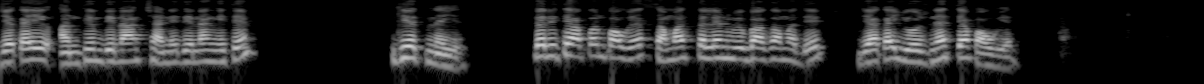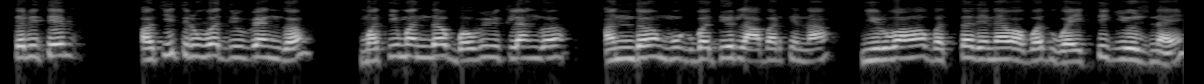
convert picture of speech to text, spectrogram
जे काही अंतिम दिनांक छाने दिनांक इथे घेत नाही तर इथे आपण पाहूया समाज कल्याण विभागामध्ये ज्या काही योजना आहेत त्या पाहूयात. तर इथे अतितीव्र दिव्यांग मतिमंद बहुविकलांग अंध मुकबधीर लाभार्थींना निर्वाह भत्ता देण्याबाबत वैयक्तिक योजना आहे.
